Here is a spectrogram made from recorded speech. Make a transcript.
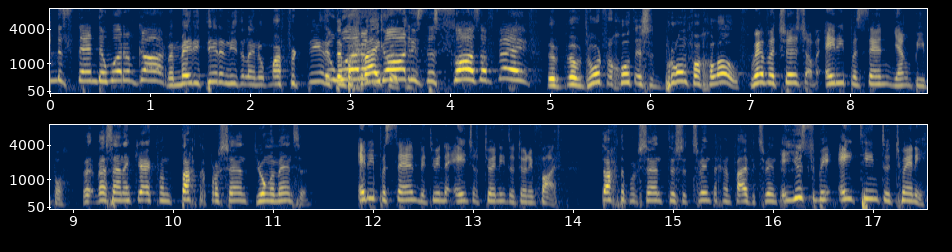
understand the word of God. We mediteren niet alleen op, maar verteer The het en word of begrijp God het. is the source of faith. Woord van God is het bron van geloof. We have a church of 80% young people. We- Wij zijn een kerk van 80% jonge mensen. 80% between the age of 20 to 25. 80% tussen 20 en 25. It used to be 18 to 20.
